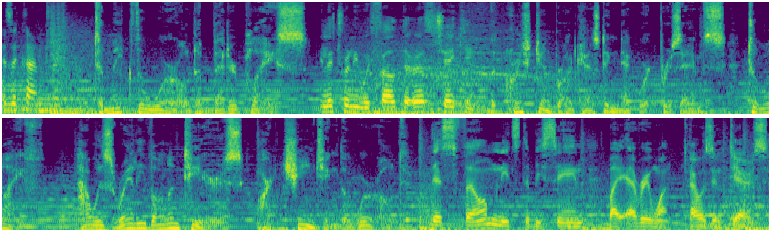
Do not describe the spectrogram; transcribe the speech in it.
as a country. To make the world a better place. Literally, we felt the earth shaking. The Christian Broadcasting Network presents To Life how Israeli volunteers are changing the world. This film needs to be seen by everyone. I was in tears.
